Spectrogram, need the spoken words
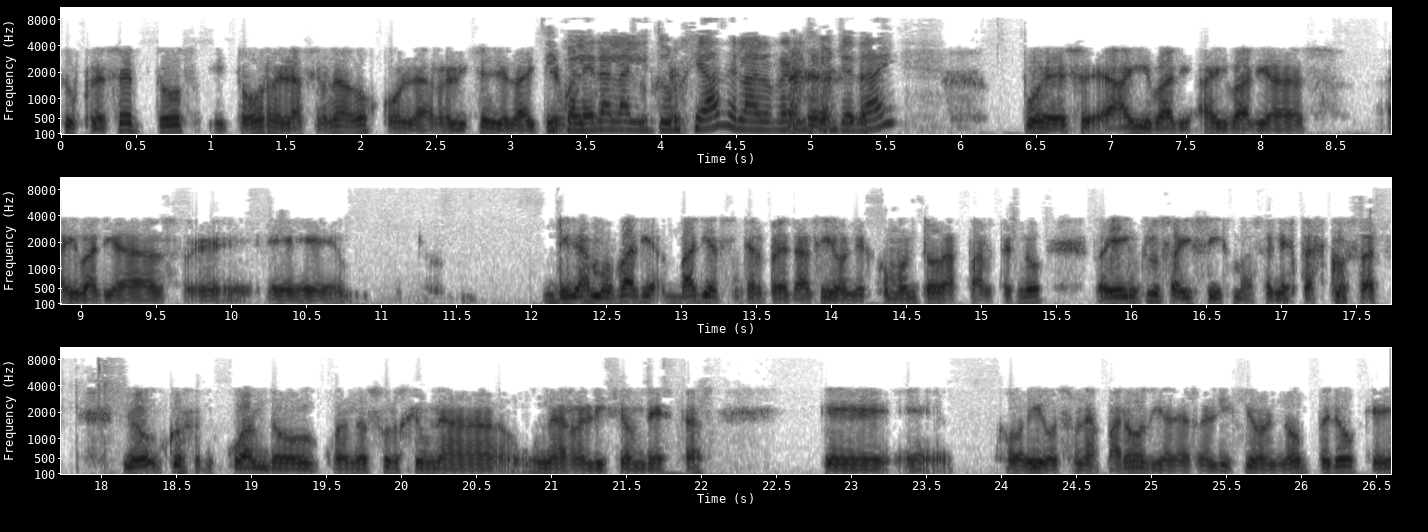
sus preceptos y todos relacionados con la religión Jedi. ¿Y cuál era la liturgia de la religión Jedi? Pues eh, hay, hay varias, hay varias, eh, eh, digamos, varias, varias interpretaciones, como en todas partes, ¿no? E incluso hay sismas en estas cosas, ¿no? Cuando, cuando surge una, una religión de estas, que como digo, es una parodia de religión, ¿no? Pero que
